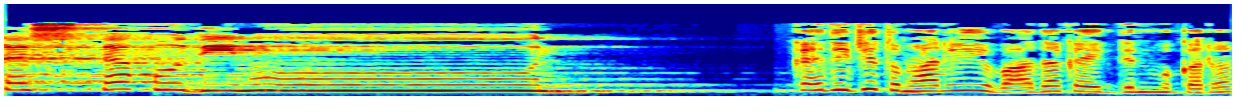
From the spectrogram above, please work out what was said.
تستقدمون کہہ دیجیے تمہارے لیے وعدہ کا ایک دن مقرر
